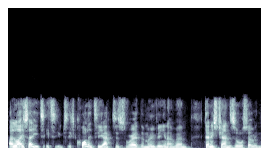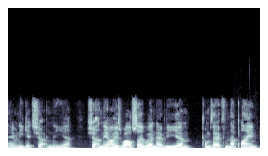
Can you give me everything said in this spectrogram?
And like I say, it's it's it's, quality actors throughout the movie. You know, um, Dennis Chan's also in there, and he gets shot in the uh, shot in the eye as well. So uh, nobody um, comes out from that plane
